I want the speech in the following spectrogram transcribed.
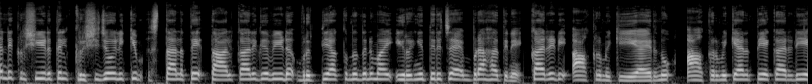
തന്റെ കൃഷിയിടത്തിൽ കൃഷിജോലിക്കും സ്ഥലത്തെ താൽക്കാലിക വീട് വൃത്തിയാക്കുന്നതിനുമായി ഇറങ്ങിത്തിരിച്ച എബ്രാഹത്തിനെ കരടി ആക്രമിക്കുകയായിരുന്നു. ആക്രമിക്കാനെത്തിയ കരടിയെ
